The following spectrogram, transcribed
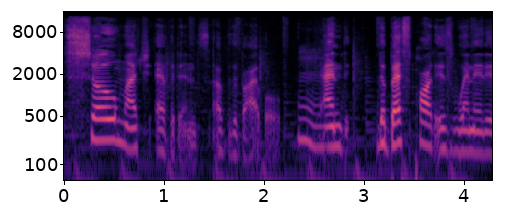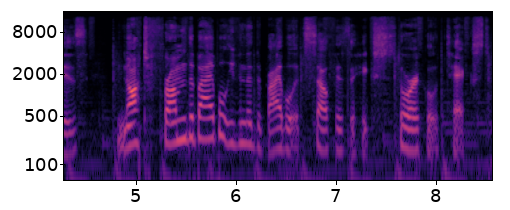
so much evidence of the Bible. Hmm. And the best part is when it is not from the Bible, even though the Bible itself is a historical text.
